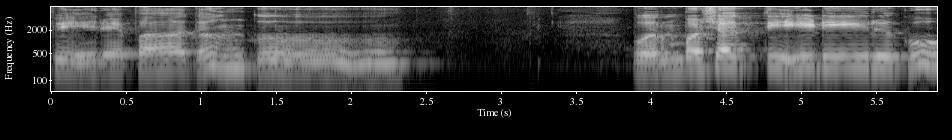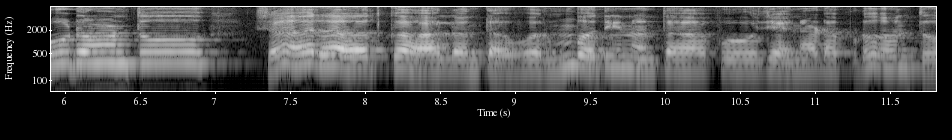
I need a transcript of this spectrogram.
ಪೀರೆ ಪಾದಂಕು ಒರ್ಂಬ ಶಕ್ತಿ ಇಡೀರು ಕೂಡೋಣ್ತು ಶರತ್ ಕಾಲಂತ ಒಂಬ ದಿನಂತ ಪೂಜೆ ನಡಪಡು ಅಂತು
